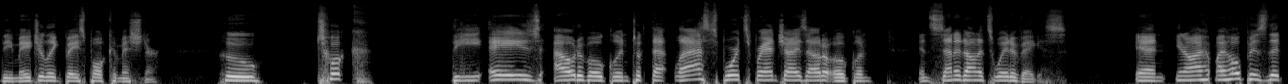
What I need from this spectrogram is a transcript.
the Major League Baseball commissioner, who took the A's out of Oakland, took that last sports franchise out of Oakland, and sent it on its way to Vegas. And you know, I, my hope is that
